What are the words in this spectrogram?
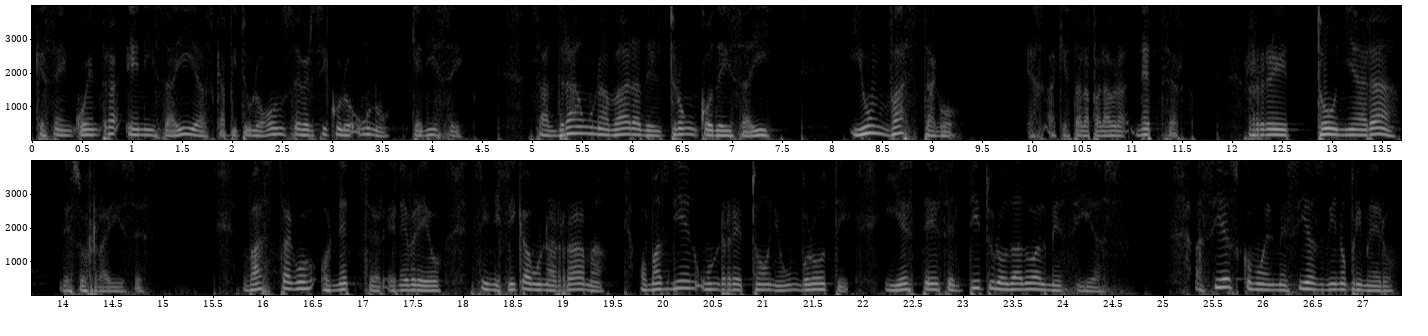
que se encuentra en Isaías capítulo 11 versículo 1, que dice, Saldrá una vara del tronco de Isaí y un vástago aquí está la palabra netzer, retoñará de sus raíces. Vástago o netzer en hebreo significa una rama, o más bien un retoño, un brote, y este es el título dado al Mesías. Así es como el Mesías vino primero,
